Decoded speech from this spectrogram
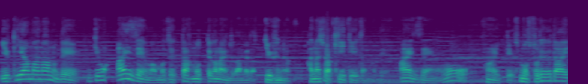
雪山なので、基本アイゼンはもう絶対持ってかないとダメだっていうふうな話は聞いていたので、アイゼンを履いて、もうそれぐらい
